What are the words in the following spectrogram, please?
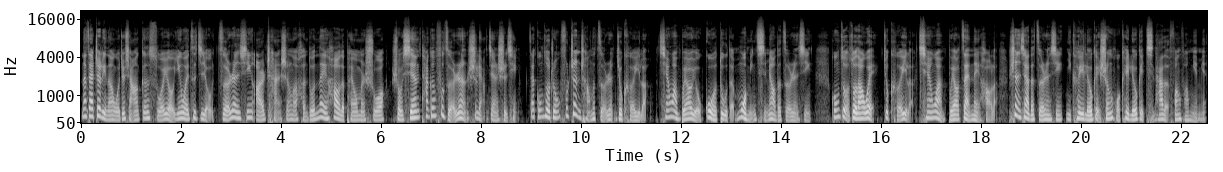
那在这里呢，我就想要跟所有因为自己有责任心而产生了很多内耗的朋友们说：首先，他跟负责任是两件事情，在工作中负正常的责任就可以了。千万不要有过度的莫名其妙的责任心，工作做到位就可以了，千万不要再内耗了。剩下的责任心，你可以留给生活，可以留给其他的方方面面。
